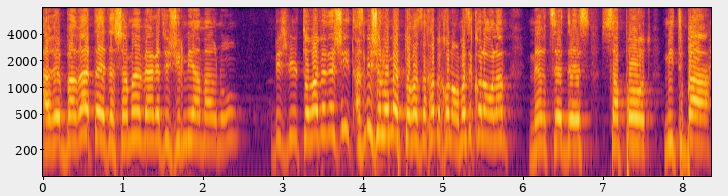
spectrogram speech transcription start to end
הרי בראת את השמיים והארץ בשביל מי אמרנו? בשביל תורה וראשית. אז מי שלומד תורה זכה בכל העולם. מה זה כל העולם? מרצדס, ספות, מטבח.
